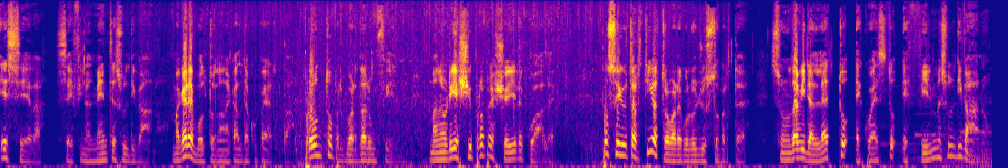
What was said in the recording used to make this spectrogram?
È sera, sei finalmente sul divano, magari avvolto da una calda coperta, pronto per guardare un film, ma non riesci proprio a scegliere quale. Posso aiutarti io a trovare quello giusto per te. Sono Davide a letto e questo è Film sul divano.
